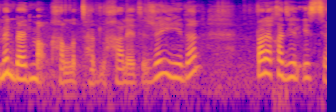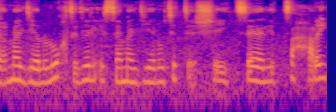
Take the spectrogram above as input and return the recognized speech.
من بعد ما خلطت هذا الخليط جيدا الطريقة ديال الاستعمال ديالو الوقت ديال الاستعمال ديالو تتعشي تسالي تسحري.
